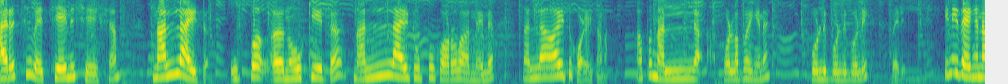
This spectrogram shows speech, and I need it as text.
അരച്ച് വെച്ചതിന് ശേഷം നല്ലതായിട്ട് ഉപ്പ് നോക്കിയിട്ട് നല്ലതായിട്ട് ഉപ്പ് കുറവാന്നേൽ നല്ലതായിട്ട് കുഴക്കണം. അപ്പോൾ നല്ല പൊള്ളപ്പം ഇങ്ങനെ പൊള്ളി പൊള്ളി പൊള്ളി വരും. ഇനി ഇതെങ്ങനെ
